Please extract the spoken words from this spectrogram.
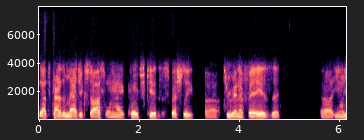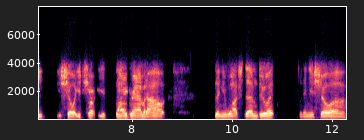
that's kind of the magic sauce when I coach kids, especially uh, through NFA, is that uh, you know you, you show it, you chart, you diagram it out, then you watch them do it, and then you show a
